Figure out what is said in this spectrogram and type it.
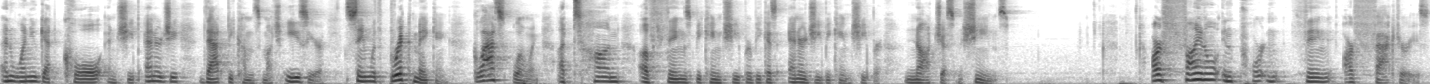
and when you get coal and cheap energy, that becomes much easier. Same with brick making, glass blowing. A ton of things became cheaper because energy became cheaper, not just machines. Our final important thing are factories.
